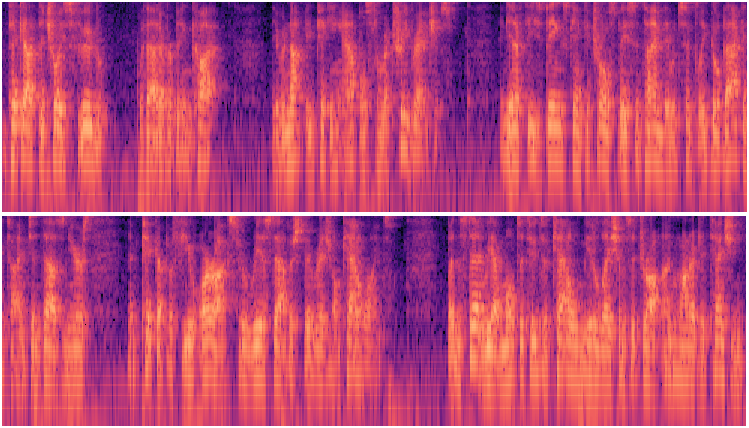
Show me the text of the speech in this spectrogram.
and pick out the choice food without ever being caught. They would not be picking apples from a tree branches. Again, if these beings can control space and time, they would simply go back in time 10,000 years and pick up a few aurochs to reestablish the original cattle lines. But instead, we have multitudes of cattle mutilations that draw unwanted attention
